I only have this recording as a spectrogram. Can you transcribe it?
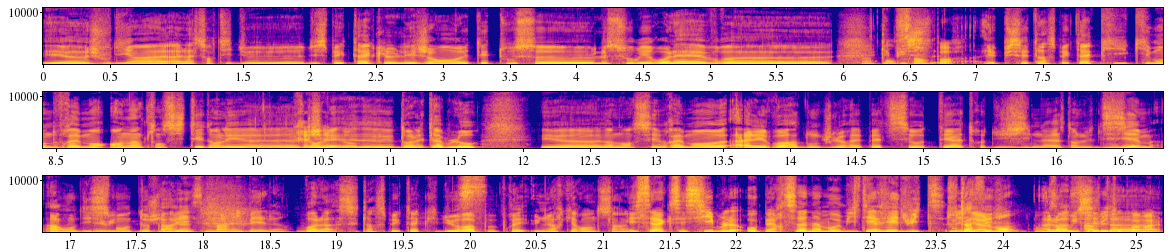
et je vous dis hein, à la sortie du, du spectacle les gens étaient tous le sourire aux lèvres Un temps puis sympa. et puis c'est un spectacle qui, qui monte vraiment en intensité dans les euh, dans les Crescendo. euh, dans les tableaux et euh, non non c'est vraiment à aller voir donc je le répète c'est au théâtre du gymnase dans le 10e arrondissement Eh oui, de Paris Maribel. voilà c'est un spectacle qui dure à peu près 1h45 Et c'est accessible aux personnes à mobilité réduite. Tout à fait. Alors ça, oui, c'est plutôt un- pas mal.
